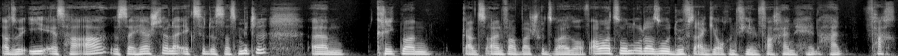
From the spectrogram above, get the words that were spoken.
also ESHA ist der Hersteller, Exit ist das Mittel. Ähm, kriegt man ganz einfach beispielsweise auf Amazon oder so, dürfte eigentlich auch in vielen Fachhandeln, Fach,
